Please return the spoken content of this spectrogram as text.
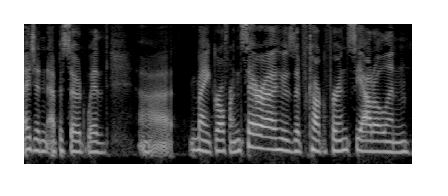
I did an episode with uh, my girlfriend Sarah, who's a photographer in Seattle, and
